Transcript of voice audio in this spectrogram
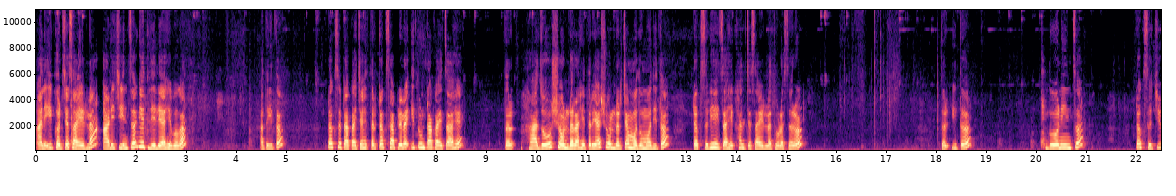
आणि इकडच्या साईडला अडीच इंच घेतलेली आहे बघा. आता इथं टक्स टाकायचे आहेत. तर टक्स आपल्याला इथून टाकायचा आहे. तर हा जो शोल्डर आहे तर या शोल्डरच्या मधोमध इथं टक्स घ्यायचा आहे खालच्या साईडला थोडा सरळ. तर इथं दोन इंच टक्सची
